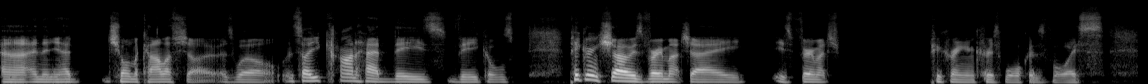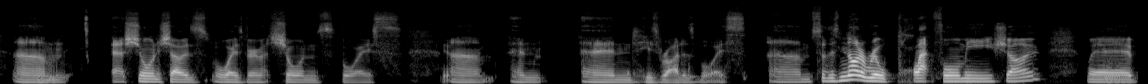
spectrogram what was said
uh, and then you had Shaun Micallef's show as well. And so you can't had these vehicles. Pickering show is very much a is very much Pickering and Chris Walker's voice. Um, mm. uh, Shaun show is always very much Shaun's voice, yeah. um, and and his writer's voice. Um, so there's not a real platformy show where mm.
